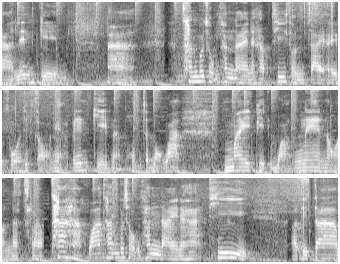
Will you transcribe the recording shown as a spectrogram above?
การเล่นเกมอ่าท่านผู้ชมท่านใดนะครับที่สนใจ iPhone 12 เนี่ยไปเล่นเกมนะผมจะบอกว่าไม่ผิดหวังแน่นอนนะครับ ถ้าหากว่าท่านผู้ชมท่านใดนะฮะที่ ติดตาม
